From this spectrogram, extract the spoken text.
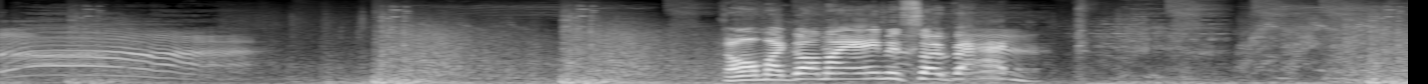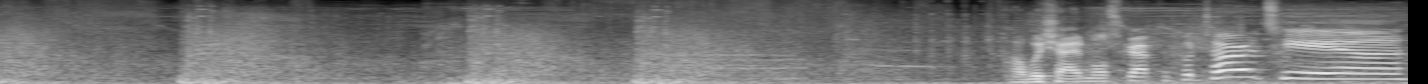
Ah! Oh my god, my aim is so bad. I wish I had more scrap to put turrets here.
